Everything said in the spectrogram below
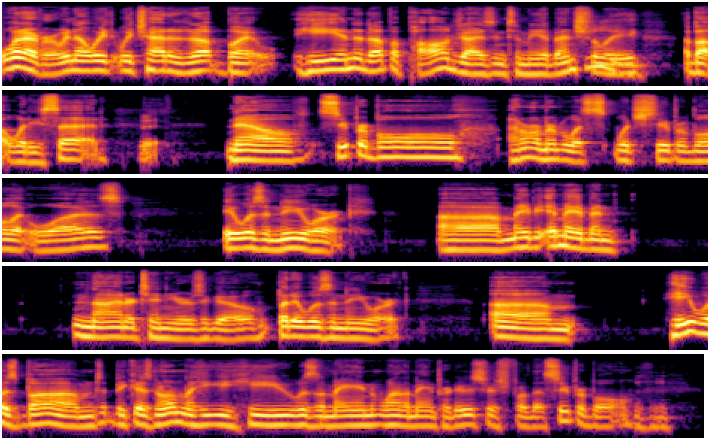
whatever. We know we, we chatted it up, but he ended up apologizing to me eventually about what he said. Good. Now, Super Bowl, I don't remember what, which Super Bowl it was. It was in New York. Uh, maybe it may have been nine or 10 years ago, but it was in New York. Um, he was bummed because normally he, he was the main, one of the main producers for the Super Bowl,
